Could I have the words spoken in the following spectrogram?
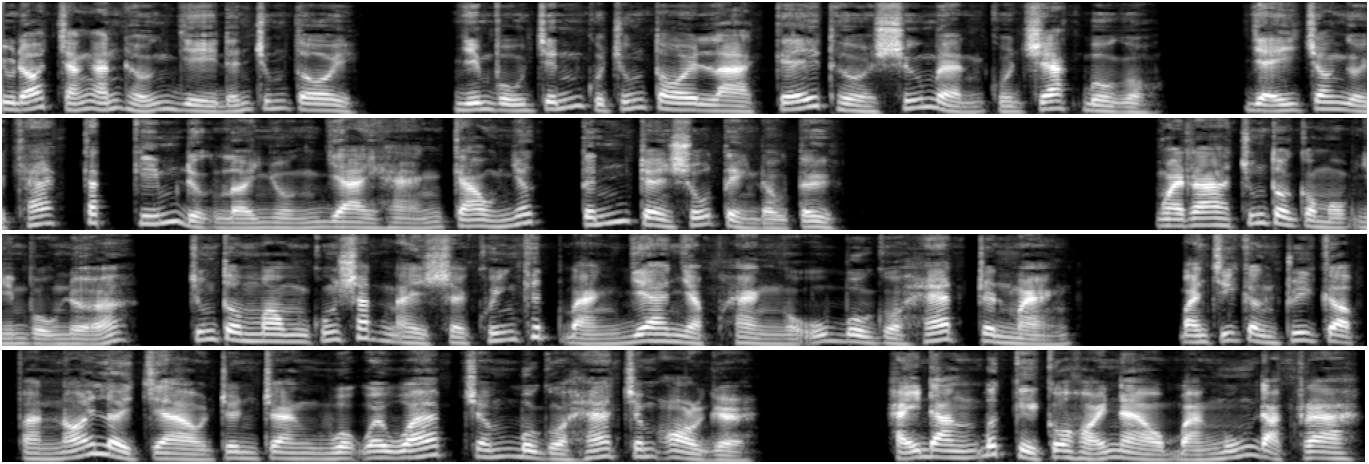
điều đó chẳng ảnh hưởng gì đến chúng tôi. Nhiệm vụ chính của chúng tôi là kế thừa sứ mệnh của Jack Bogle, dạy cho người khác cách kiếm được lợi nhuận dài hạn cao nhất tính trên số tiền đầu tư. Ngoài ra, chúng tôi còn một nhiệm vụ nữa. Chúng tôi mong cuốn sách này sẽ khuyến khích bạn gia nhập hàng ngũ Boglehead trên mạng. Bạn chỉ cần truy cập và nói lời chào trên trang www.boglehead.org. Hãy đăng bất kỳ câu hỏi nào bạn muốn đặt ra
